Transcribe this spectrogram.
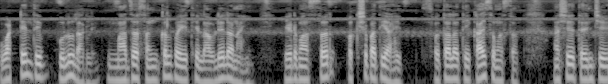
वाटेल ते बोलू लागले. माझा संकल्प येथे लावलेला नाही. हेडमास्तर पक्षपाती आहेत. स्वतःला ते काय समजतात? असे त्यांचे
